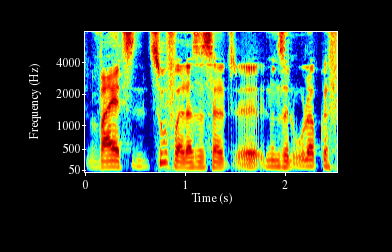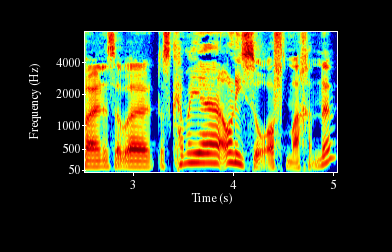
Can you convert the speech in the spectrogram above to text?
war jetzt ein Zufall, dass es halt äh, in unseren Urlaub gefallen ist, aber das kann man ja auch nicht so oft machen, ne?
